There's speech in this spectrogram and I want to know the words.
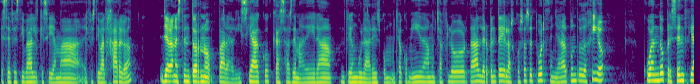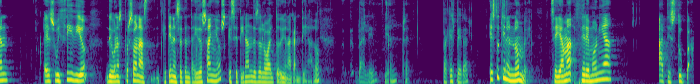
este festival que se llama el Festival Harga. Llegan a este entorno paradisiaco, casas de madera, triangulares, con mucha comida, mucha flor, tal. De repente las cosas se tuercen, llega al punto de giro cuando presencian el suicidio de unas personas que tienen 72 años que se tiran desde lo alto de un acantilado. Vale, bien. sí. ¿Para qué esperar? Esto tiene nombre. Se llama ceremonia atestupa,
